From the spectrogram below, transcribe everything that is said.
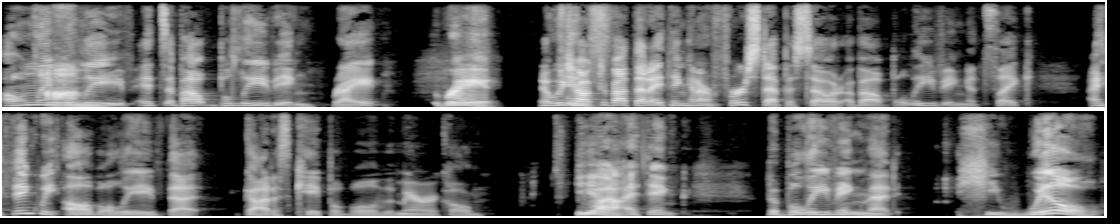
only um, believe. It's about believing right? Right. And we and talked about that i think in our first episode about believing. It's like i think we all believe that god is capable of a miracle. Yeah. But i think the believing that he will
